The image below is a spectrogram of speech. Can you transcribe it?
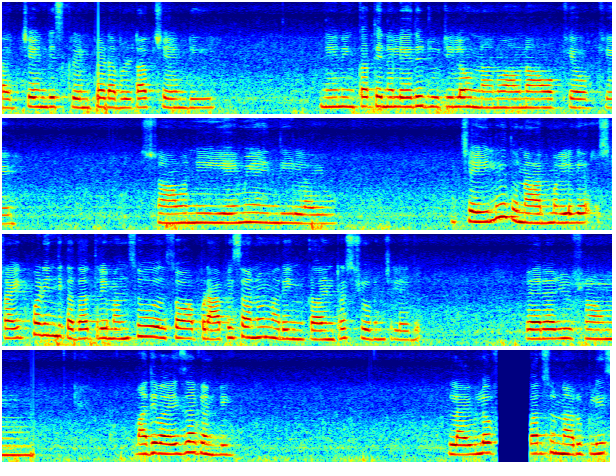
like చేయండి స్క్రీన్పై డబుల్ టాప్ చేయండి. నేను ఇంకా తినలేదు డ్యూటీలో ఉన్నాను. అవునా? ఓకే ఓకే. శ్రావణి ఏమి అయింది లైవ్? చేయలేదు నార్మల్గా. స్ట్రైక్ పడింది కదా త్రీ మంత్స్. సో అప్పుడు ఆపేసాను మరి ఇంకా ఇంట్రెస్ట్ చూపించలేదు. వేర్ ఆర్ యూ ఫ్రమ్ మాది వైజాగ్ అండి. లైవ్లో మెంబర్స్ ఉన్నారు ప్లీజ్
